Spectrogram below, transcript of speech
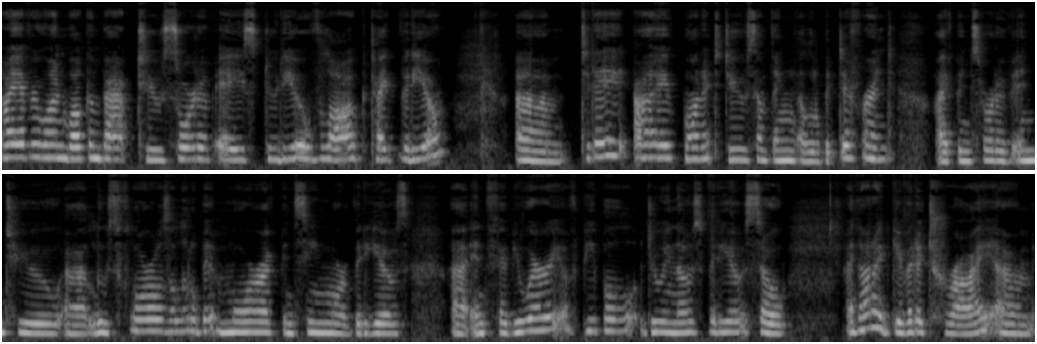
Hi everyone, welcome back to sort of a studio vlog type video. Um, today I wanted to do something a little bit different. I've been sort of into uh, loose florals a little bit more. I've been seeing more videos uh, in February of people doing those videos. So I thought I'd give it a try. Um,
